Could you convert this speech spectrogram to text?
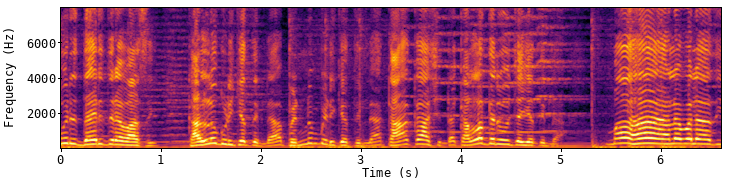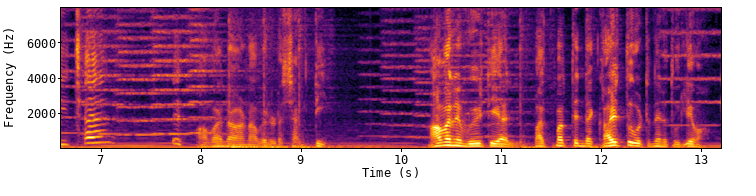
ഒരു ദരിദ്രവാസി. കള്ളു കുടിക്കത്തില്ല പെണ്ണും പിടിക്കത്തില്ല കാക്കാശിന്റെ കള്ളത്തരവ് ചെയ്യത്തില്ല. മഹാലവലാതി ഛേ. അവനാണ് അവരുടെ ശക്തി. അവനെ വീട്ടിയാൽ പത്മത്തിന്റെ കഴുത്ത് വെട്ടുന്നതിന് തുല്യമാണ്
